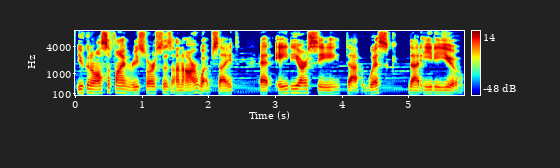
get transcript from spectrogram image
You can also find resources on our website at adrc.wisc.edu.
